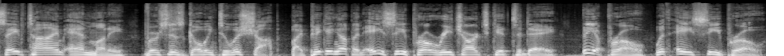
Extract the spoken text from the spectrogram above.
Save time and money versus going to a shop by picking up an AC Pro Recharge Kit today. Be a pro with AC Pro.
